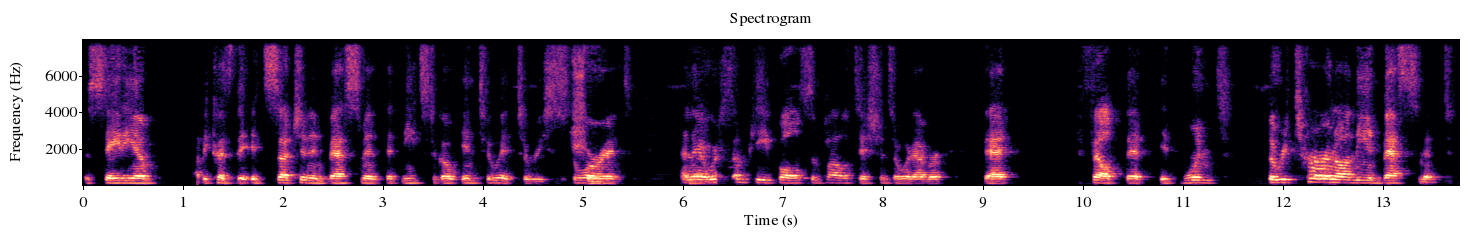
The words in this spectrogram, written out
the stadium, because it's such an investment that needs to go into it to restore Sure. it. And there were some people, some politicians or whatever, that felt that it wouldn't, the return on the investment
